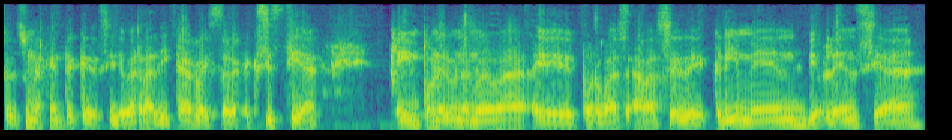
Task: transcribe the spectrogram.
es una gente que decidió erradicar la historia que existía e imponer una nueva eh, por base, a base de crimen, violencia,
